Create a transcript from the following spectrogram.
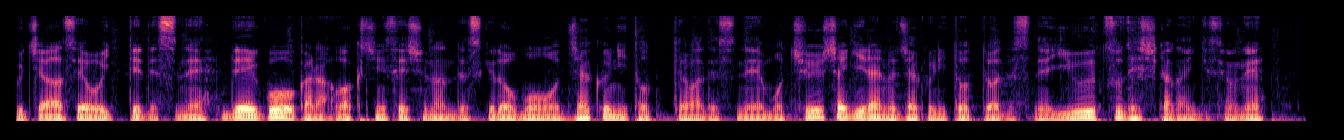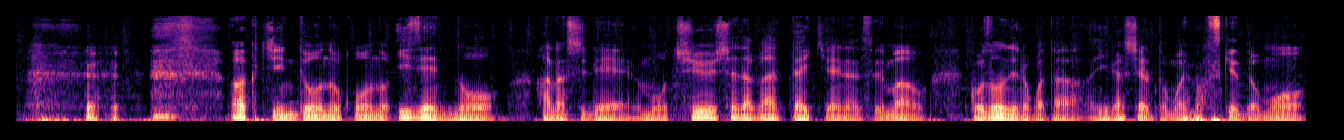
打ち合わせを行ってですね、で、午後からワクチン接種なんですけども、弱にとってはですね、もう注射嫌いの弱にとってはですね、憂鬱でしかないんですよね。ワクチンどうのこうの以前の話で、もう注射だが大嫌いなんですよ。まあ、ご存知の方いらっしゃると思いますけども、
